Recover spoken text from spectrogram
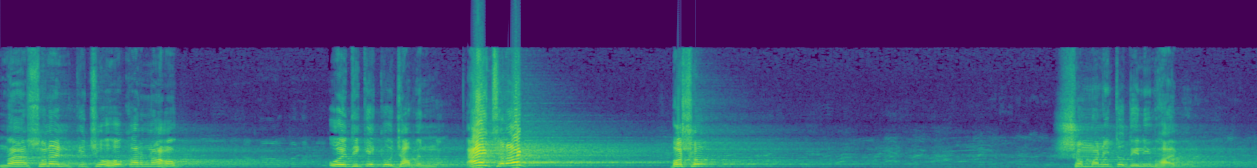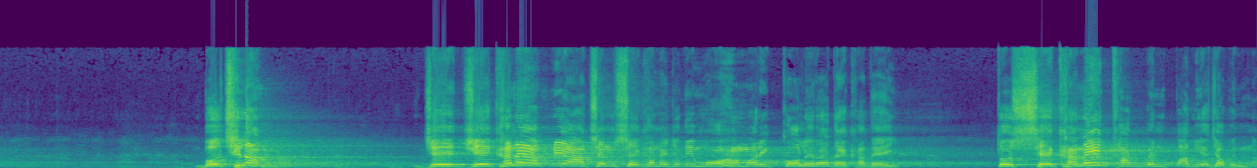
না, শুনেন, কিছু হোক আর না হোক। ওইদিকে কেউ যাবেন না। এই ছেলে! বসো। সম্মানিত দিনী ভাই বোন বলছিলাম যে যেখানে আপনি আছেন, সেখানে যদি মহামারী কলেরা দেখা দেয়, তো সেখানেই থাকবেন, পালিয়ে যাবেন না।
